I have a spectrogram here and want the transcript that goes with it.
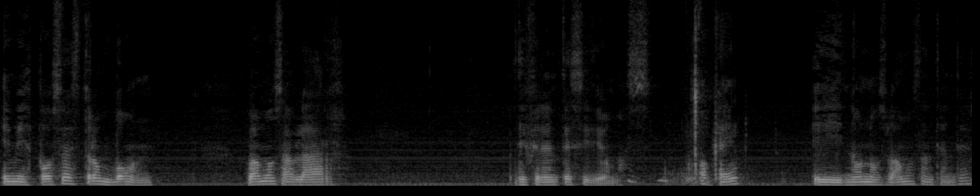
y mi esposa es trombón, vamos a hablar diferentes idiomas Ok. y no nos vamos a entender.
